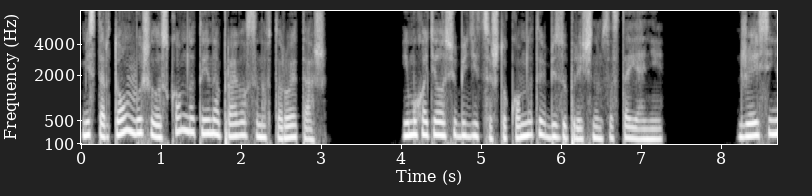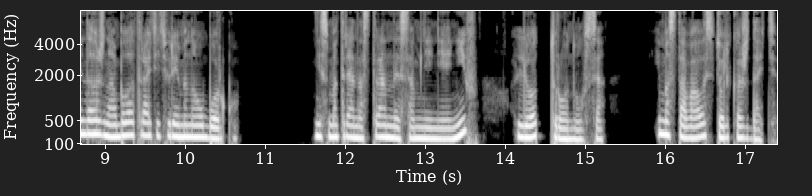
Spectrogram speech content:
Мистер Том вышел из комнаты и направился на второй этаж. Ему хотелось убедиться, что комната в безупречном состоянии. Джейси не должна была тратить время на уборку. Несмотря на странные сомнения Ниф, лед тронулся. Им оставалось только ждать.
